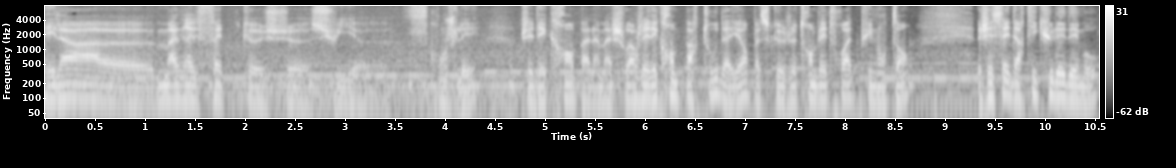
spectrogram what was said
Et là, euh, malgré le fait que je suis euh, congelé, j'ai des crampes à la mâchoire, j'ai des crampes partout d'ailleurs parce que je tremblais de froid depuis longtemps. J'essaye d'articuler des mots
